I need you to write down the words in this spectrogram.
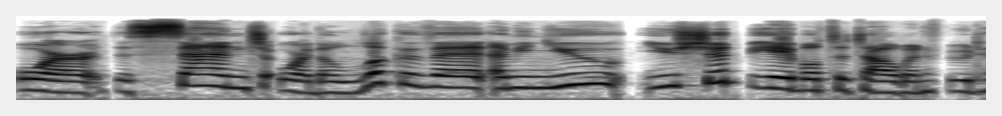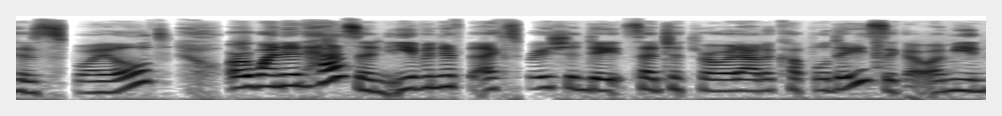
or the scent or the look of it. I mean, you you should be able to tell when food has spoiled or when it hasn't, even if the expiration date said to throw it out a couple days ago. I mean,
